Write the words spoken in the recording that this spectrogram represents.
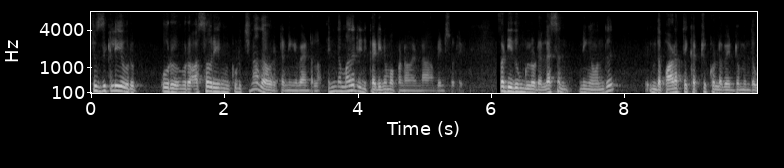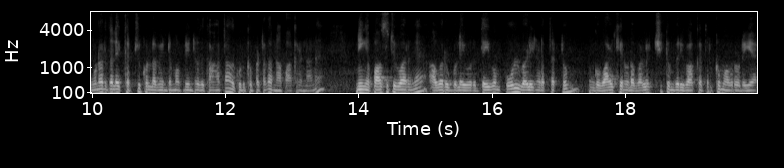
ஃபிசிக்கலி ஒரு ஒரு ஒரு அசௌரியம் கொடுச்சுன்னா அதை அவர்கிட்ட நீங்கள் வேண்டலாம். இந்த மாதிரி நீ கடினமாக பண்ண வேண்டாம் அப்படின்னு சொல்லி. பட் இது உங்களோட லெசன் நீங்கள் வந்து இந்த பாடத்தை கற்றுக்கொள்ள வேண்டும் இந்த உணர்தலை கற்றுக்கொள்ள வேண்டும் அப்படின்றதுக்காகத்தான் அது கொடுக்கப்பட்டதை நான் பார்க்குறேன் நான். நீங்கள் பாசிட்டிவாக இருங்க. அவர் உங்களை ஒரு தெய்வம் போல் வழி நடத்தட்டும். உங்கள் வாழ்க்கையினோட வளர்ச்சிக்கும் விரிவாக்கத்திற்கும் அவருடைய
